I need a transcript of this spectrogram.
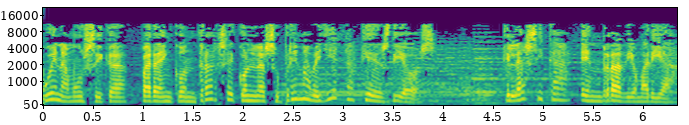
Buena música para encontrarse con la suprema belleza que es Dios. Clásica en Radio María.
